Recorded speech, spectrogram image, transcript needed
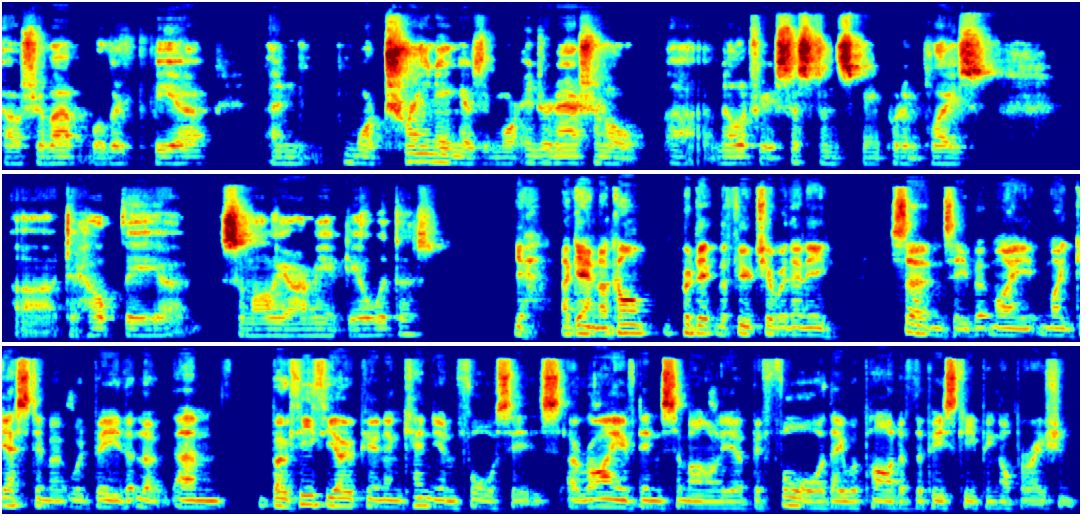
Al Shabaab? Will there be a and more training as more international uh, military assistance being put in place uh, to help the uh, Somali army deal with this? Yeah, again, I can't predict the future with any certainty, but my my guesstimate would be that look, um, both Ethiopian and Kenyan forces arrived in Somalia before they were part of the peacekeeping operation.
